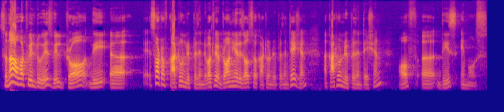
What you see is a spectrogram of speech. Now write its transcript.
So, now what we will do is we will draw the uh, sort of cartoon representation what we have drawn here is also a cartoon representation a cartoon representation of uh, these MOs.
